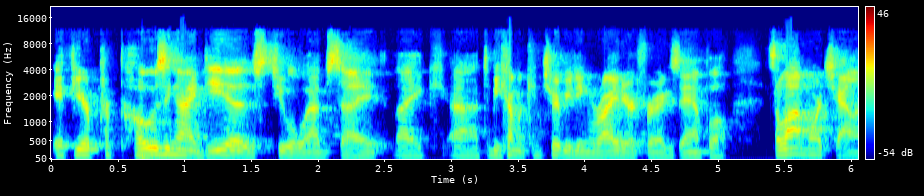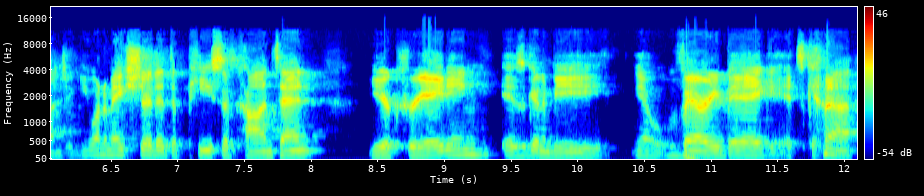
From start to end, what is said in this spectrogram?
if you're proposing ideas to a website, like uh, to become a contributing writer, for example, it's a lot more challenging. You want to make sure that the piece of content you're creating is going to be, you know, very big. It's going to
